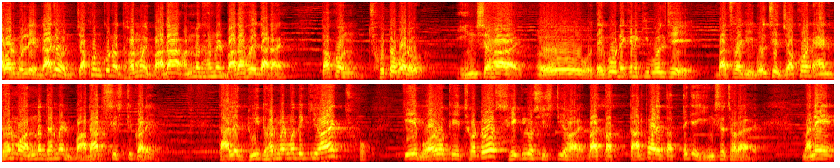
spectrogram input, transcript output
আবার বললেন, রাজন, যখন কোনো ধর্মই বাধা, অন্য ধর্মের বাধা হয়ে দাঁড়ায়, তখন ছোট বড় হিংসা হয়। ও, দেখুন এখানে কি বলছে বাজপাখি বলছে, যখন এক ধর্ম অন্য ধর্মের বাধার সৃষ্টি করে তাহলে দুই ধর্মের মধ্যে কি হয়? কে বড়, কে ছোট, সেগুলো সৃষ্টি হয় বা তার- তারপরে তার থেকে হিংসা ছড়ায়। মানে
